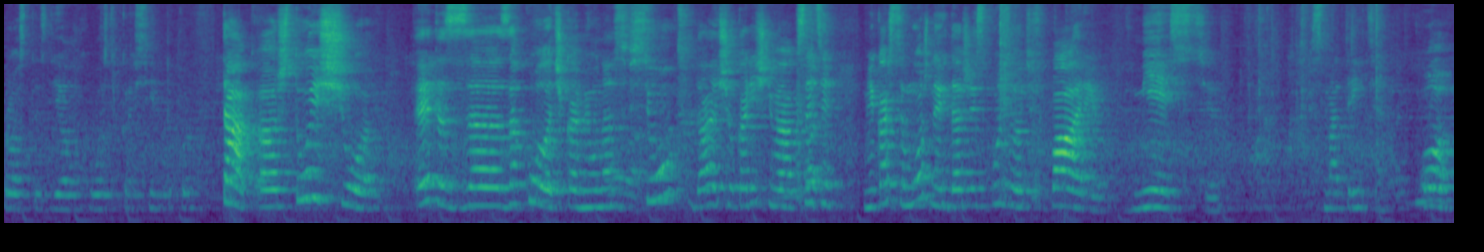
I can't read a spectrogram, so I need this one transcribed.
Просто сделаю хвостик красивый такой. Так, а что еще? Это за заколочками у нас все, да, еще коричневая. А, кстати, мне кажется, можно их даже использовать в паре, вместе. Смотрите. О,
